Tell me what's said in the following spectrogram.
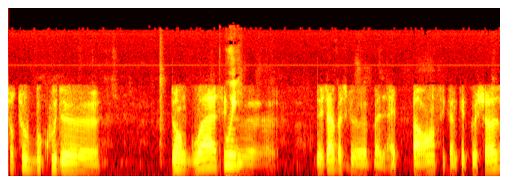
surtout beaucoup de d'angoisse et Oui. de- déjà parce que ben, être parent c'est quand même quelque chose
